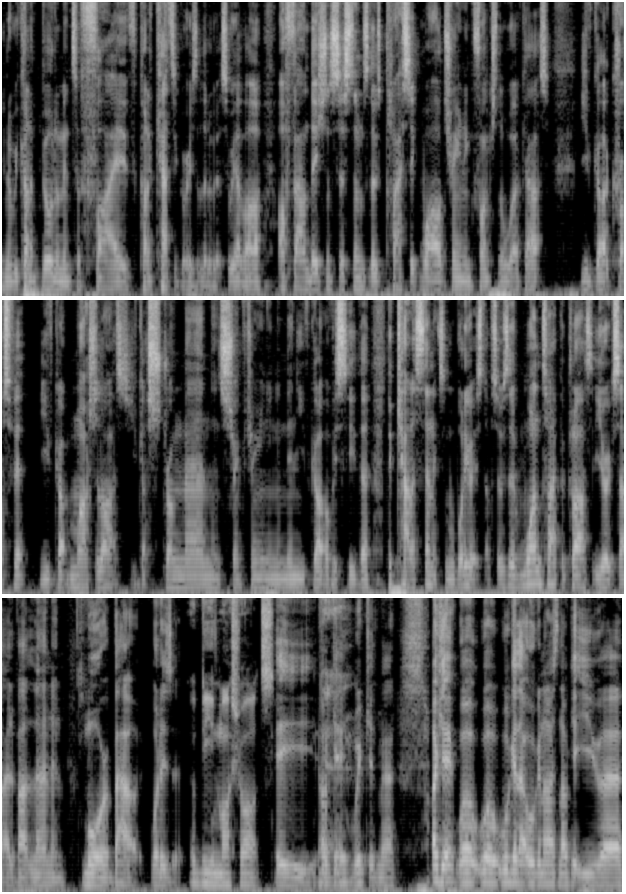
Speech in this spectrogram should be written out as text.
know we kind of build them into five kind of categories a little bit. So we have our our foundation systems, those classic wild training functional workouts. You've got CrossFit, you've got martial arts, you've got strongman and strength training, and then you've got obviously the the calisthenics and more bodyweight stuff. So is there one type of class that you're excited about learning more about? What is it? It would be martial arts. Hey, okay, wicked man. Okay, well, we'll we'll get that organized, and I'll get you uh,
